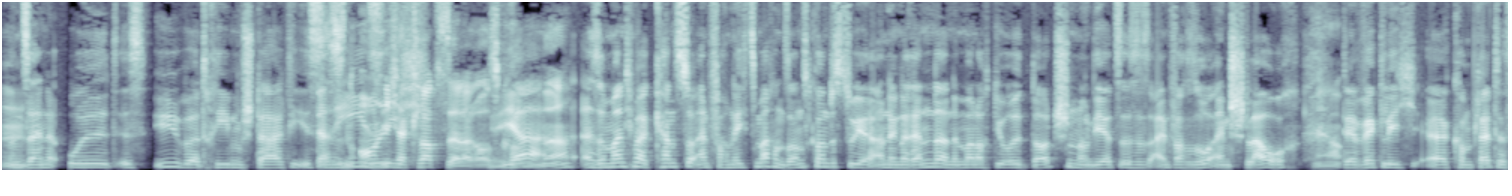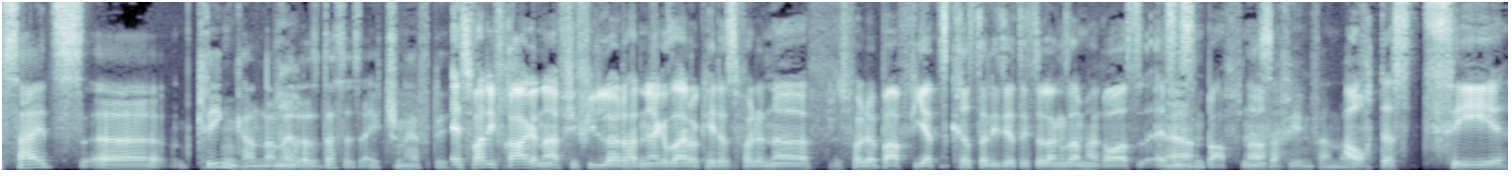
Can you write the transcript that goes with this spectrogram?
mhm. und seine Ult ist übertrieben stark. Die ist das riesig. ist ein ordentlicher Klotz, der da rauskommt, ja, ne? Also manchmal kannst du einfach nichts machen sonst konntest du ja an den Rändern immer noch die Ult dodgen und jetzt ist es einfach so ein Schlauch, ja. der wirklich äh, komplette Sides äh, kriegen kann damit. Ja. Also das ist echt schon heftig. Es war die Frage, ne? Viele Leute hatten ja gesagt, okay, das ist voll der Nerf, das ist voll der Buff. Jetzt kristallisiert sich so langsam heraus, es ja. ist ein Buff, ne? Das ist auf jeden Fall ein Buff. Auch das C,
